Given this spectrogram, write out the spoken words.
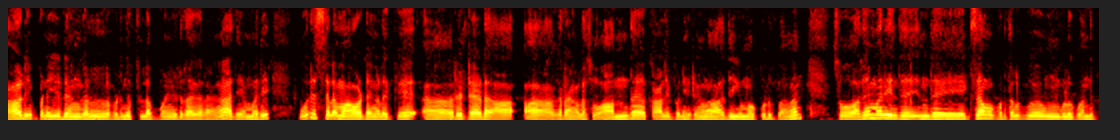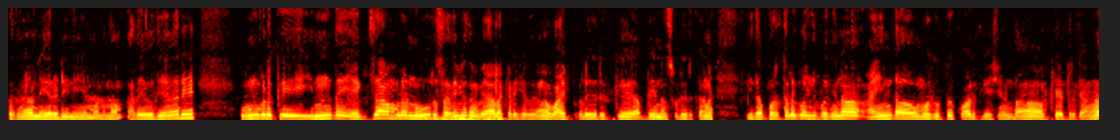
காலி பணியிடங்கள் வந்து ஃபில்லப் பண்ணிட்டு தான் இருக்கிறாங்க அதே மாதிரி ஒரு சில மாவட்டங்களுக்கு ரிட்டையர்டு ஆகிறாங்களா ஸோ அந்த காலி பணியிடங்களும் அதிகமாக கொடுப்பாங்க. ஸோ அதே மாதிரி இந்த இந்த எக்ஸாமை பொறுத்தளவுக்கு உங்களுக்கு வந்து பார்த்திங்கன்னா நேரடி நியமனம் தான். அதே மாதிரி உங்களுக்கு இந்த எக்ஸாமில் நூறு சதவீதம் வேலை கிடைக்கிறதுக்கான வாய்ப்புகள் இருக்குது அப்படின்னு சொல்லியிருக்காங்க. இதை பொறுத்தளவுக்கு வந்து பார்த்திங்கன்னா ஐந்தாம் வகுப்பு குவாலிஃபிகேஷன் தான் கேட்டிருக்காங்க.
